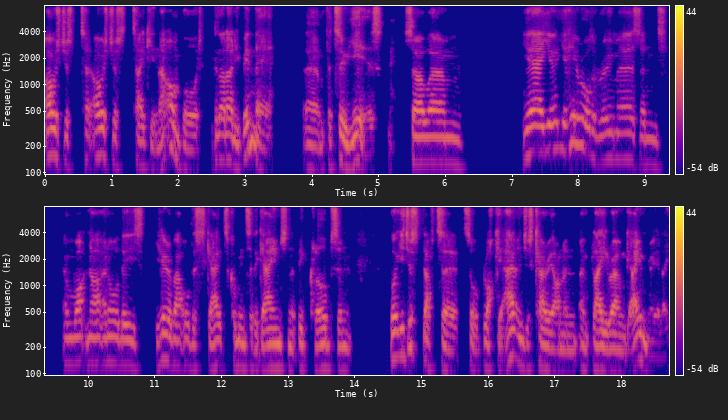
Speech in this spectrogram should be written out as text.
I was just t- I was just taking that on board because I'd only been there um, for two years. So um, yeah, you, you hear all the rumours and and whatnot, and all these you hear about all the scouts coming to the games and the big clubs, and but you just have to sort of block it out and just carry on and, and play your own game really.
